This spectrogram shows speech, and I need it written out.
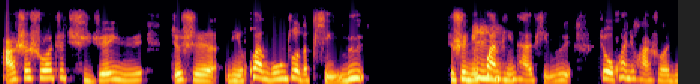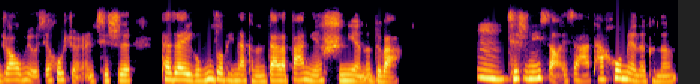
而是说这取决于就是你换工作的频率。就是你换平台的频率，就换句话说，你知道我们有些候选人，其实他在一个工作平台可能待了八年、十年的，对吧？嗯，其实你想一下，他后面的可能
